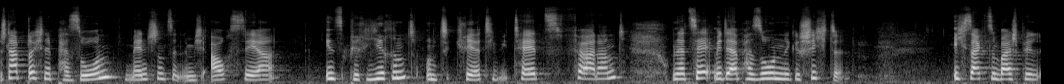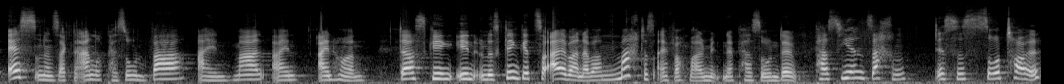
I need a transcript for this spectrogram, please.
schnappt euch eine Person. Menschen sind nämlich auch sehr inspirierend und kreativitätsfördernd und erzählt mit der Person eine Geschichte. Ich sage zum Beispiel es und dann sagt eine andere Person, war einmal ein Einhorn. Das ging in, und das klingt jetzt so albern, aber macht es einfach mal mit einer Person. Da passieren Sachen, das ist so toll.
